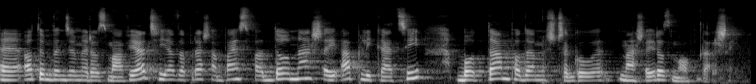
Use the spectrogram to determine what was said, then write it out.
E, O tym będziemy rozmawiać. Ja zapraszam Państwa do naszej aplikacji, bo tam podamy szczegóły naszej rozmowy dalszej.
